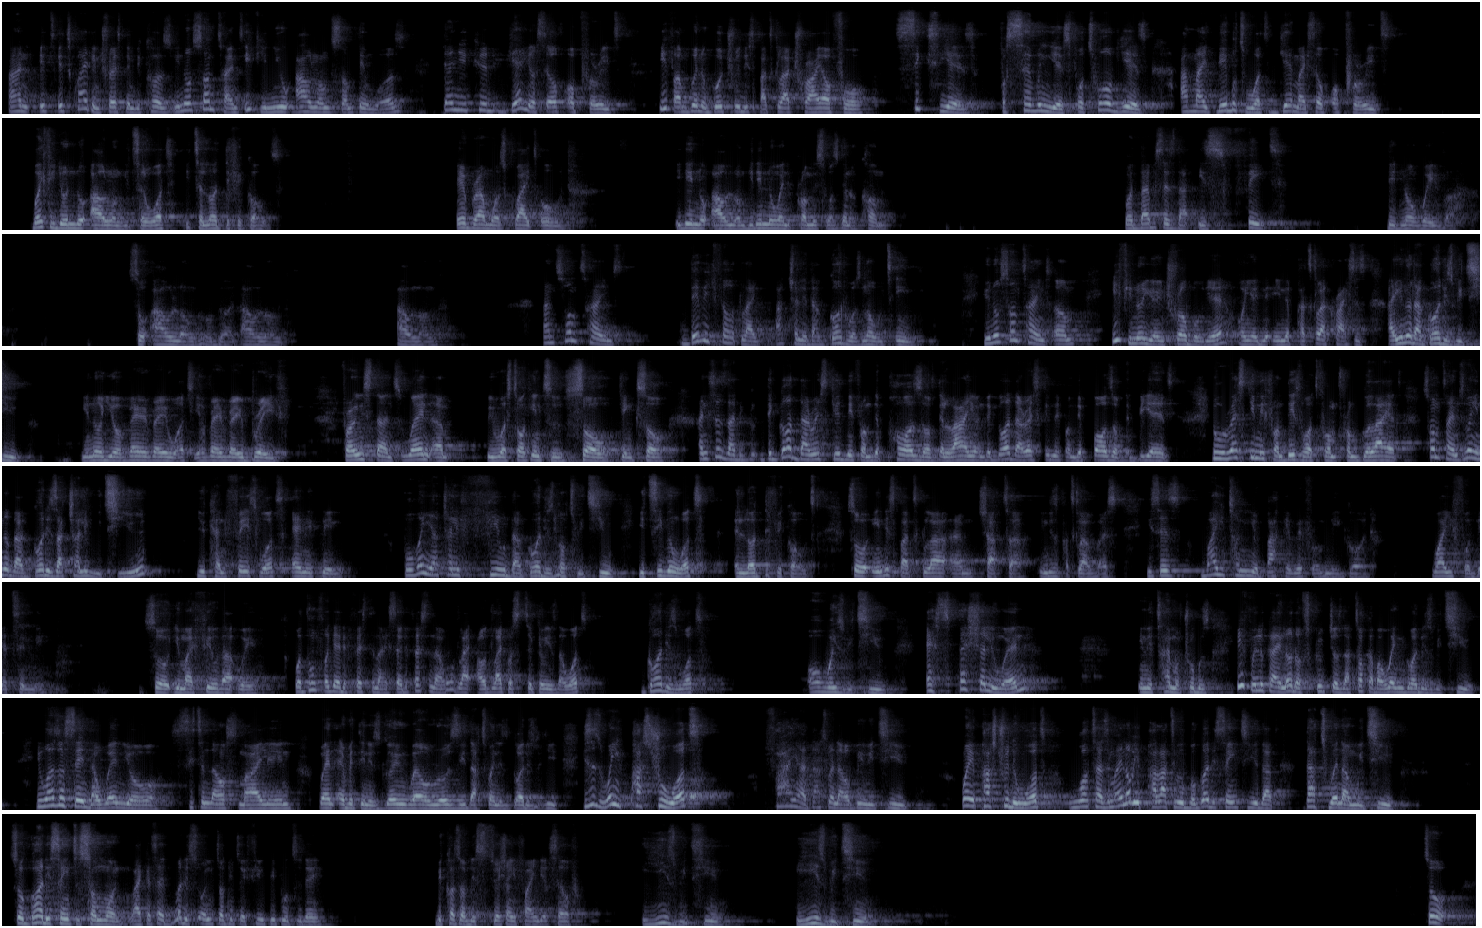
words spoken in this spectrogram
And it's, it's quite interesting because, you know, sometimes if you knew how long something was, then you could gear yourself up for it. If I'm going to go through this particular trial for six years, for seven years, for 12 years, I might be able to what, gear myself up for it. But if you don't know how long, it's a what? It's a lot difficult. Abraham was quite old. He didn't know how long, he didn't know when the promise was going to come. But Bible says that his faith did not waver. So how long, oh God? How long? How long? And sometimes David felt like actually that God was not with him. You know, sometimes um, if you know you're in trouble, yeah, or you're in a particular crisis, and you know that God is with you, you know you're very, very what? You're very, very brave. For instance, when um, we was talking to Saul, King Saul, and he says that the God that rescued me from the paws of the lion, the God that rescued me from the paws of the bears, he will rescue me from this, what, from, from Goliath. Sometimes when you know that God is actually with you, you can face what? Anything. But when you actually feel that God is not with you, it's even what? A lot difficult. So in this particular um, chapter, in this particular verse, he says, Why are you turning your back away from me, God? Why are you forgetting me? So you might feel that way. But don't forget the first thing I said. The first thing I would like, I would like us to take away is that what? God is what? Always with you, especially when in the time of troubles. If we look at a lot of scriptures that talk about when God is with you, he wasn't saying that when you're sitting down smiling, when everything is going well, rosy, that's when God is with you. He says, when you pass through what? Fire, that's when I'll be with you. When you pass through the what? Waters, it might not be palatable, but God is saying to you that that's when I'm with you. So God is saying to someone, like I said, God is only talking to a few people today because of the situation you find yourself. He is with you. He is with you. So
